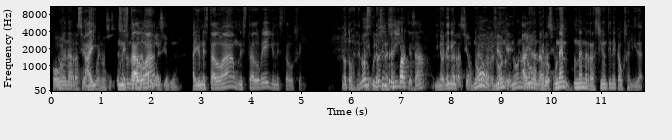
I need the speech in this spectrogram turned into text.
O una narración. hay bueno, eso, eso un es estado A, de. Hay un estado A, un estado B y un estado C. No todas las No es, no películas es en tres así partes, ¿ah? y no La tienen. narración, No, no, no, no, hay una narración. una, una narración tiene causalidad.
